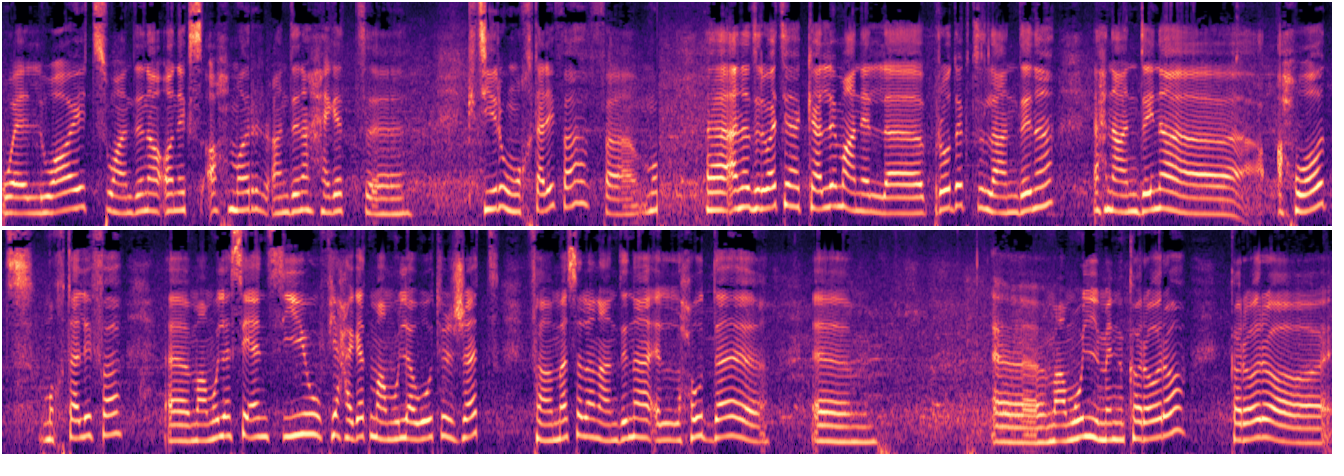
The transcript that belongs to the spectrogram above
وال white وعندنا onyx أحمر عندنا حاجات آه، كتير ومختلفة فم... آه، أنا دلوقتي هتكلم عن ال product اللي عندنا. إحنا عندنا أحواض مختلفة آه، معمولة CNC وفي حاجات معمولة water jet فمثلا عندنا الحوض ده معمول من كرارة كرارة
